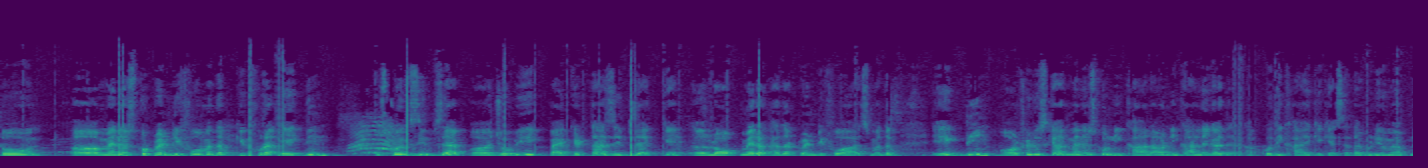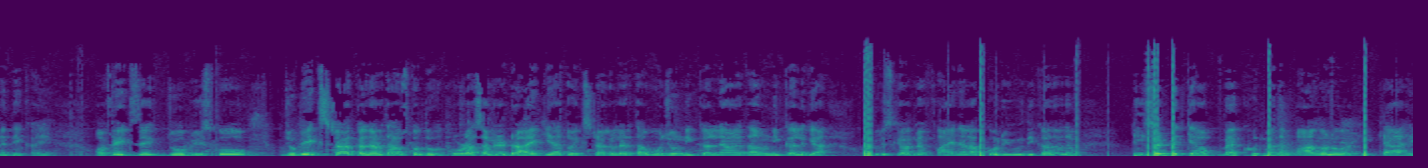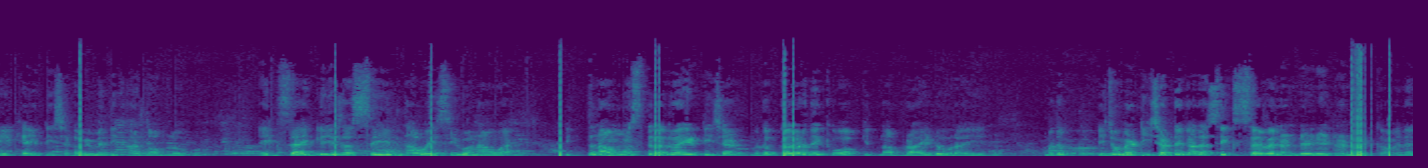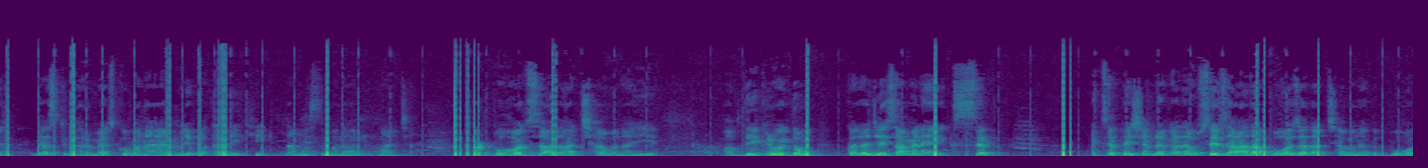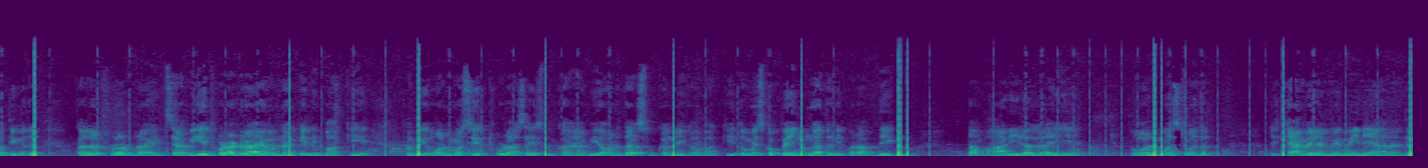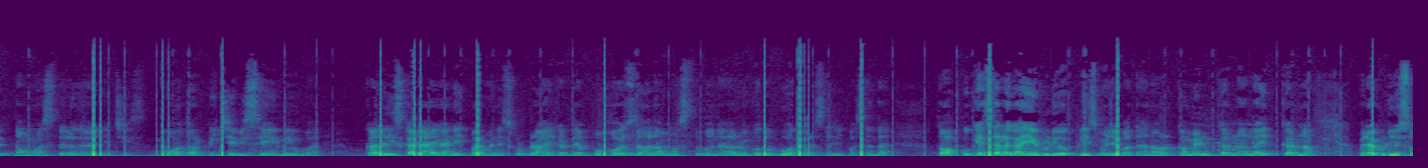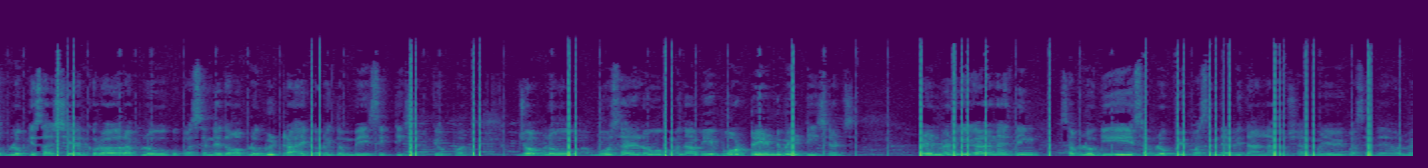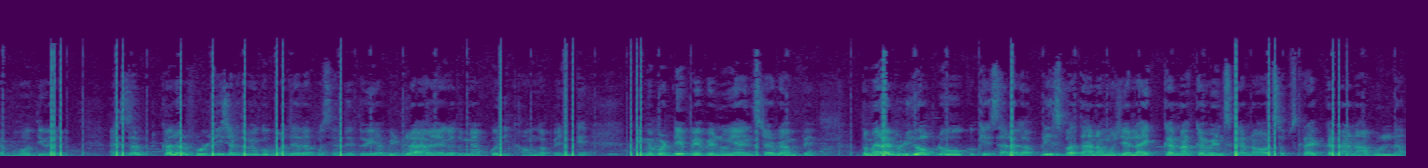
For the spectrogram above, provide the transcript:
तो अ, मैंने उसको 24 मतलब कि पूरा एक दिन उसको एक जिप जैप जो भी एक पैकेट था जिप जैप के लॉक में रखा था 24 फोर आवर्स मतलब एक दिन। और फिर उसके बाद मैंने उसको निकाला और निकालने का आपको दिखाया कि कैसा था वीडियो में आपने देखा है और फिर एग्जैक्ट जो भी इसको जो भी एक्स्ट्रा कलर था उसको थोड़ा सा मैंने ड्राई किया तो एक्स्ट्रा कलर था वो जो निकलने वाला था वो निकल गया। और फिर उसके बाद मैं फाइनल आपको रिव्यू दिखा था मतलब टी शर्ट देख के आप, मैं खुद मतलब पागल होगा कि क्या है, क्या ये टी शर्ट अभी मैं दिखाता हूँ आप लोगों को। एग्जैक्टली जैसा सेम था, वैसे बना हुआ है। इतना मस्त लग रहा है ये टी शर्ट मतलब कलर देखो आप, कितना ब्राइट हो रहा है ये। मतलब ये जो मैं टी शर्ट देखा था six seven hundred eight hundred का मैंने जस्ट घर में इसको बनाया है। मुझे पता नहीं कि कितना मस्त बना और कितना अच्छा। बट बहुत ज़्यादा अच्छा बना ये। अब देख रहे हो एकदम कलर जैसा मैंने एक्सेप्ट एक्सेप्टेशन रखा था, उससे ज़्यादा, बहुत ज़्यादा अच्छा बना तो बहुत ही मतलब कलरफुल और ब्राइट से। अभी ये थोड़ा ड्राई होने के लिए बाकी है। अभी ऑलमोस्ट ये थोड़ा सा ही सूखा है, अभी और दस सुखाने का बाकी है। तो मैं इसको पहनूँगा तो नहीं, पर आप देख लो, इतना भारी लग रहा है ये। तो ऑलमोस्ट मतलब कैमरे में भी नहीं आ रहा है तो इतना मस्त लग रहा है ये चीज़। बहुत, और पीछे भी सेम ही हुआ है। कलर इसका जाएगा नहीं, एक बार मैंने इसको ड्राई कर दिया। बहुत ज़्यादा मस्त बना है, और मेरे को तो बहुत पर्सनली पसंद है तो आपको कैसा लगा ये वीडियो? प्लीज़ मुझे बताना और कमेंट करना लाइक करना। मेरा वीडियो सब लोग के साथ शेयर करो। अगर आप लोगों को पसंद है तो आप लोग भी ट्राई करो एकदम बेसिक टी शर्ट के ऊपर। जो आप लोगों बहुत सारे लोगों को मतलब अभी बहुत ट्रेंड में टी शर्ट्स ट्रेंड में के कारण आई थिंक सब लोग ही सब लोग को ही पसंद है अभी डालना। तो शायद मुझे भी पसंद है और मैं बहुत ही मतलब ऐसे सब कलरफुल टी शर्ट तो मेरे को बहुत ज़्यादा पसंद है। तो ये अभी ड्राई हो जाएगा तो मैं आपको दिखाऊँगा पहन के। मैं बर्थडे पे पहनूँ या इंस्टाग्राम पे। तो मेरा वीडियो आप लोगों को कैसा लगा प्लीज़ बताना मुझे लाइक करना कमेंट्स करना और सब्सक्राइब करना ना भूलना।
